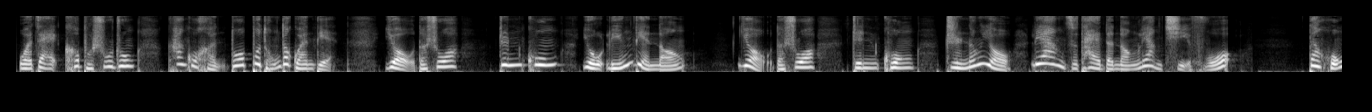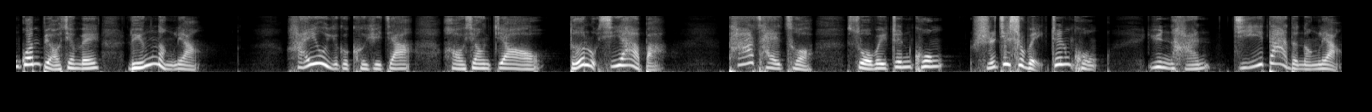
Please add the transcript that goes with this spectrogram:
我在科普书中看过很多不同的观点，有的说。真空有零点能，有的说真空只能有量子态的能量起伏，但宏观表现为零能量。还有一个科学家，好像叫德鲁西亚吧，他猜测所谓真空实际是伪真空，蕴含极大的能量，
